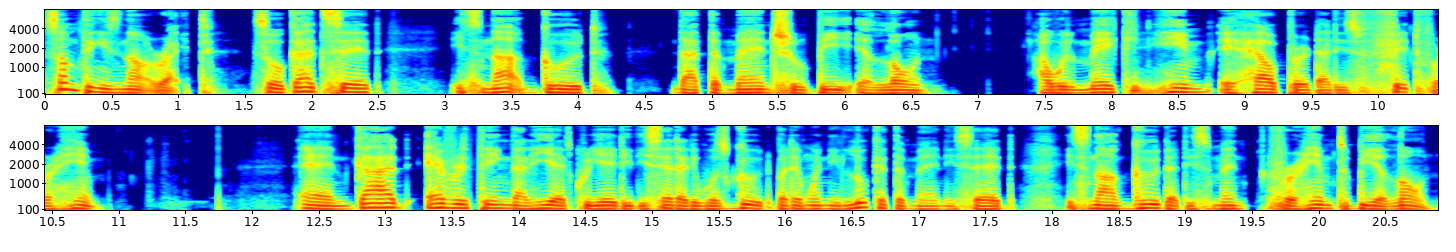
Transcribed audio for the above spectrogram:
something is not right. So God said, It's not good that the man should be alone. I will make him a helper that is fit for him. And God, everything that He had created, He said that it was good. But then when He looked at the man, He said, It's not good that it's meant for him to be alone.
